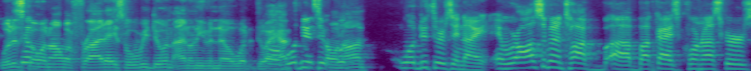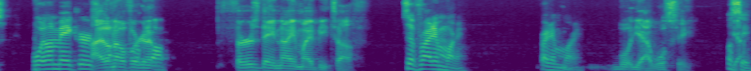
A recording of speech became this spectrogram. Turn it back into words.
What is So- going on with Fridays? What are we doing? I don't even know what do I have we'll do th- going we'll- on. We'll do Thursday night, and we're also going to talk uh, Buckeyes, Cornhuskers, Boilermakers. I don't know if we're gonna. Thursday night might be tough. So Friday morning. Friday morning. Well, yeah, we'll see. We'll Yeah. see.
